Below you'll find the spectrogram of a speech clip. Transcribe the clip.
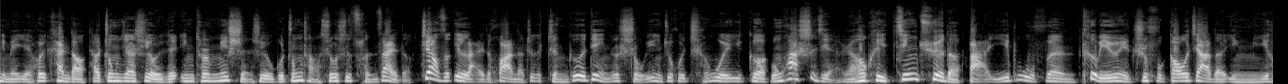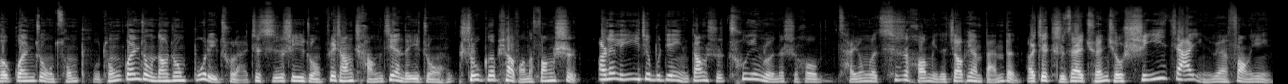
里面也会看到，它中间是有一个 intermission，是有个中场休息存在的。这样子一来的话呢，这个整个电影的首映就会成为一个文化事件，然后可以精确的把一部分特别愿意支付高价的影迷和观众从普通观众当中剥离出来。这其实是一种非常常见的一种收割票房的方式。二零零一这部电影当时初映轮的时候，采用了七十毫米的胶片版本，而且只在全球有十一家影院放映。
